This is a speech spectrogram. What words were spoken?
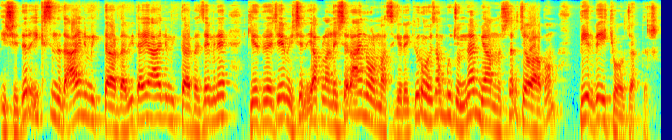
işidir. İkisinde de aynı miktarda vidayı aynı miktarda zemine girdireceğim için yapılan işler aynı olması gerekiyor. O yüzden bu cümlem yanlıştır. Cevabım 1 ve 2 olacaktır.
